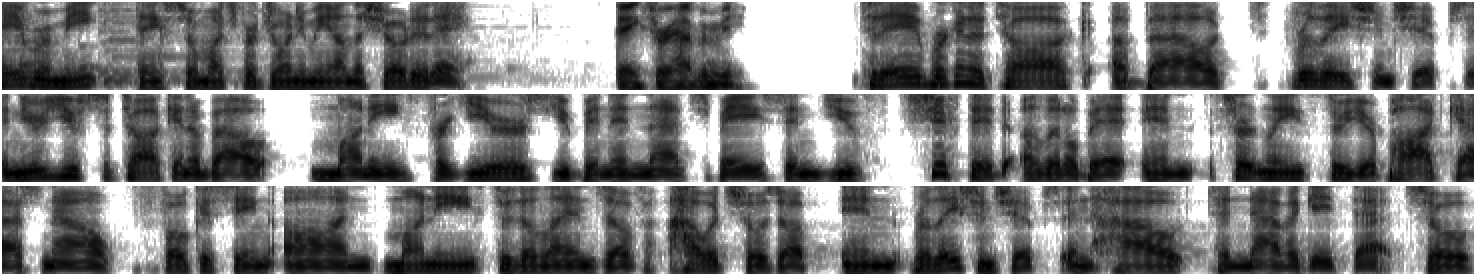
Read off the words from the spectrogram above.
Hey, Ramit, thanks so much for joining me on the show today. Thanks for having me. Today, we're going to talk about relationships and you're used to talking about money for years. You've been in that space and you've shifted a little bit and certainly through your podcast now focusing on money through the lens of how it shows up in relationships and how to navigate that. So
